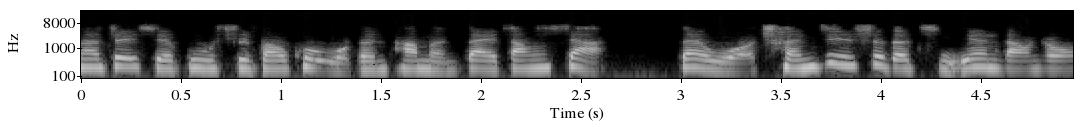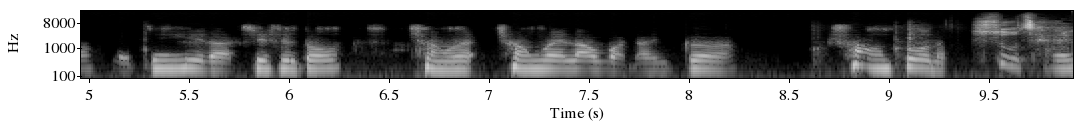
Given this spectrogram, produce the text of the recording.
那这些故事，包括我跟他们在当下，在我沉浸式的体验当中所经历的，其实都成为成为了我的一个创作的素材。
